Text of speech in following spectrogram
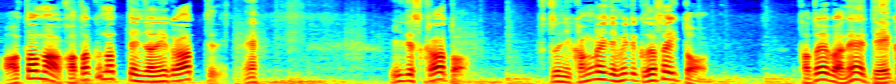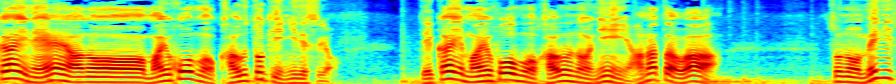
頭が硬くなってんじゃねえかってね、いいですかと。普通に考えてみてくださいと。例えばね、でかいね、あのー、マイホームを買うときにですよ。でかいマイホームを買うのに、あなたは、そのメリッ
